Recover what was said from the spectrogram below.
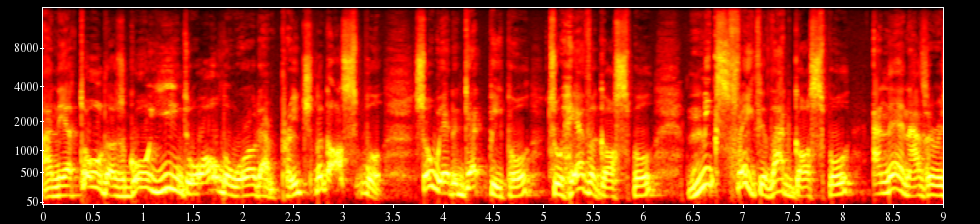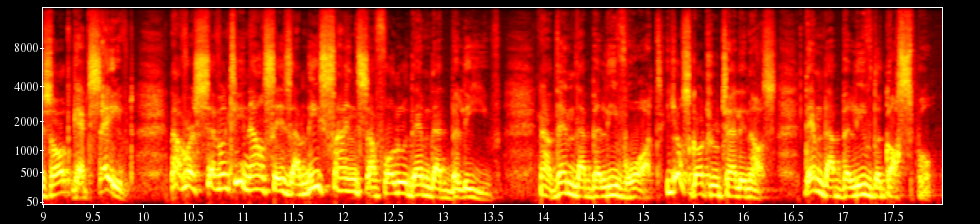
and he had told us, Go ye into all the world and preach the gospel. So we had to get people to hear the gospel, mix faith with that gospel, and then as a result get saved. Now, verse 17 now says, And these signs shall follow them that believe. Now, them that believe what? He just got through telling us, them that believe the gospel.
